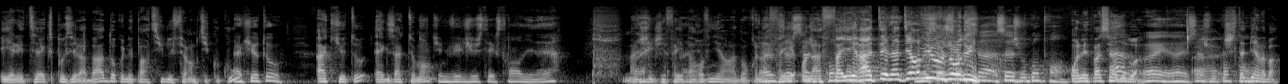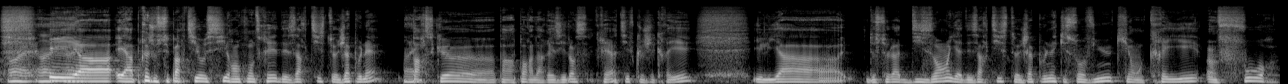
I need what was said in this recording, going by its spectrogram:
Et elle était exposée là-bas, donc on est parti lui faire un petit coucou. À Kyoto À Kyoto, exactement. C'est une ville juste extraordinaire magique, j'ai failli pas revenir. Hein, donc on a failli, on a failli rater l'interview aujourd'hui. Ça, ça, je vous comprends. On est passé à deux doigts. Ouais, ouais, ça, je vous euh, comprends. J'étais bien là-bas. et, euh, et après, je suis parti aussi rencontrer des artistes japonais parce que euh, par rapport à la résidence créative que j'ai créée, il y a de cela dix ans, il y a des artistes japonais qui sont venus, qui ont créé un four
